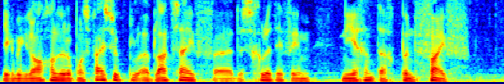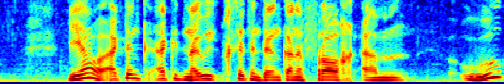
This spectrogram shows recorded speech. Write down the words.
Jy kan 'n bietjie daar gaan loer op ons Facebook bladsy, uh, dis Groot FM 90.5. Ja, ek dink ek het nou gesit en dink aan 'n vraag, ehm um, hoe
